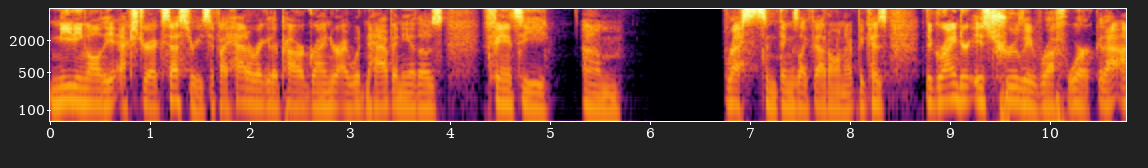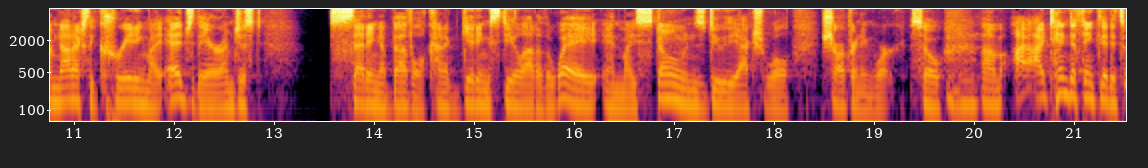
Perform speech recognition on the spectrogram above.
needing all the extra accessories. If I had a regular power grinder, I wouldn't have any of those fancy um, rests and things like that on it because the grinder is truly rough work. I'm not actually creating my edge there. I'm just setting a bevel, kind of getting steel out of the way, and my stones do the actual sharpening work. So mm-hmm. um, I, I, tend to think that it's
